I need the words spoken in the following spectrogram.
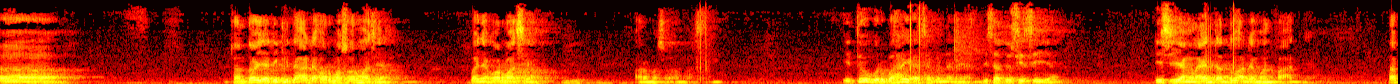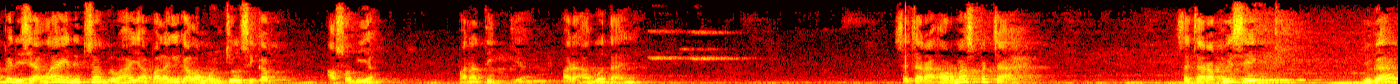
uh, contoh ya di kita ada ormas-ormas ya. Banyak ormas ya ormas-ormas. Itu berbahaya sebenarnya di satu sisi ya. Di sisi yang lain tentu ada manfaatnya. Tapi di sisi yang lain itu sangat berbahaya apalagi kalau muncul sikap asobia, fanatik ya pada anggotanya. Secara ormas pecah. Secara fisik juga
